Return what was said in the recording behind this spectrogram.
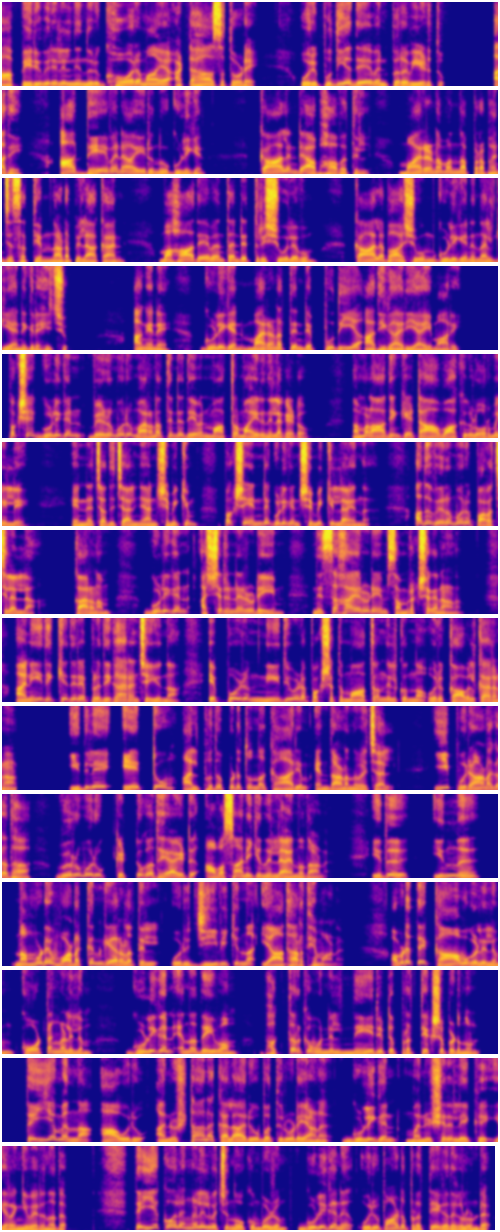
ആ പെരുവിരലിൽ നിന്നൊരു ഘോരമായ അട്ടഹാസത്തോടെ ഒരു പുതിയ ദേവൻ പിറവിയെടുത്തു. അതെ ആ ദേവനായിരുന്നു ഗുളികൻ. കാലന്റെ അഭാവത്തിൽ മരണമെന്ന പ്രപഞ്ചസത്യം നടപ്പിലാക്കാൻ മഹാദേവൻ തന്റെ ത്രിശൂലവും കാലഭാഷവും ഗുളികന് നൽകി അനുഗ്രഹിച്ചു. അങ്ങനെ ഗുളികൻ മരണത്തിന്റെ പുതിയ അധികാരിയായി മാറി. പക്ഷേ ഗുളികൻ വെറുമൊരു മരണത്തിന്റെ ദേവൻ മാത്രമായിരുന്നില്ല കേട്ടോ. നമ്മൾ ആദ്യം കേട്ട ആ വാക്കുകൾ ഓർമ്മയില്ലേ? എന്നെ ചതിച്ചാൽ ഞാൻ ക്ഷമിക്കും പക്ഷേ എന്റെ ഗുളികൻ ക്ഷമിക്കില്ല എന്ന്. അത് വെറുമൊരു പറച്ചിലല്ല. കാരണം ഗുളികൻ അശ്വരനരുടെയും നിസ്സഹായരുടെയും സംരക്ഷകനാണ്. അനീതിക്കെതിരെ പ്രതികാരം ചെയ്യുന്ന എപ്പോഴും നീതിയുടെ പക്ഷത്തു മാത്രം നിൽക്കുന്ന ഒരു കാവൽക്കാരനാണ്. ഇതിലെ ഏറ്റവും അത്ഭുതപ്പെടുത്തുന്ന കാര്യം എന്താണെന്ന് വെച്ചാൽ ഈ പുരാണകഥ വെറുമൊരു കെട്ടുകഥയായിട്ട് അവസാനിക്കുന്നില്ല എന്നതാണ്. ഇത് ഇന്ന് നമ്മുടെ വടക്കൻ കേരളത്തിൽ ഒരു ജീവിക്കുന്ന യാഥാർത്ഥ്യമാണ്. അവിടത്തെ കാവുകളിലും കോട്ടങ്ങളിലും ഗുളികൻ എന്ന ദൈവം ഭക്തർക്ക് മുന്നിൽ നേരിട്ട് പ്രത്യക്ഷപ്പെടുന്നുണ്ട്. തെയ്യം എന്ന ആ ഒരു അനുഷ്ഠാന കലാരൂപത്തിലൂടെയാണ് ഗുളികൻ മനുഷ്യരിലേക്ക് ഇറങ്ങിവരുന്നത് തെയ്യക്കോലങ്ങളിൽ വെച്ച് നോക്കുമ്പോഴും ഗുളികന് ഒരുപാട് പ്രത്യേകതകളുണ്ട്.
